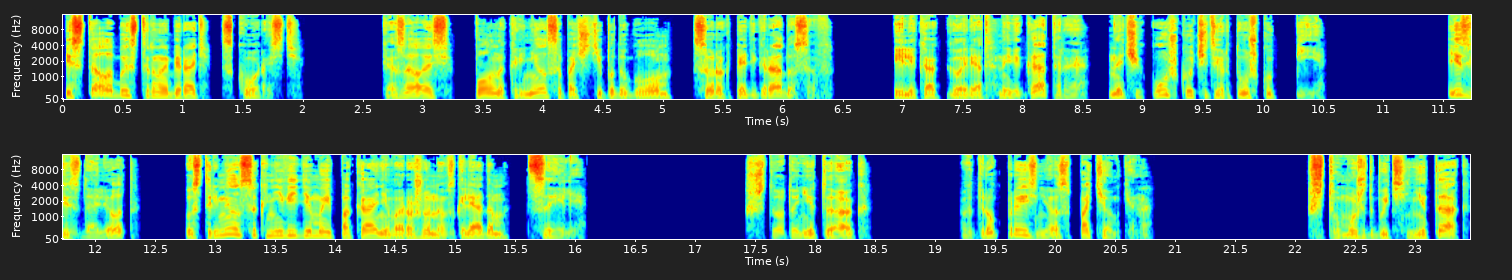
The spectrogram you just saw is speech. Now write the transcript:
и стала быстро набирать скорость. Казалось, пол накренился почти под углом 45 градусов, или, как говорят навигаторы, на чекушку-четвертушку пи. И звездолет устремился к невидимой, пока невооруженным взглядом, цели. «Что-то не так», — вдруг произнес Потемкин. «Что может быть не так?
